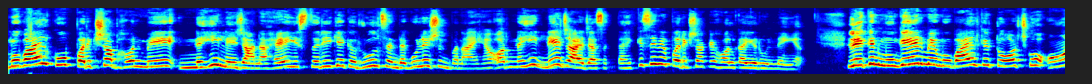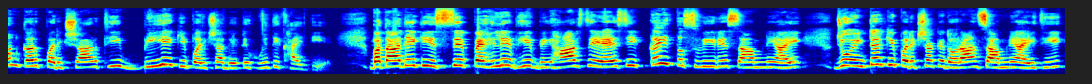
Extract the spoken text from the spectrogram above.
मोबाइल को परीक्षा भवन में नहीं ले जाना है। इस तरीके के रूल्स एंड रेगुलेशन बनाए हैं और नहीं ले जाया जा सकता है। किसी भी परीक्षा के हॉल का ये रूल नहीं है। लेकिन मुंगेर में मोबाइल के टॉर्च को ऑन कर परीक्षार्थी बीए की परीक्षा देते हुए दिखाई दिए। बता दें कि इससे पहले भी बिहार से ऐसी कई तस्वीरें सामने आई, जो इंटर की परीक्षा के दौरान सामने आई थी।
